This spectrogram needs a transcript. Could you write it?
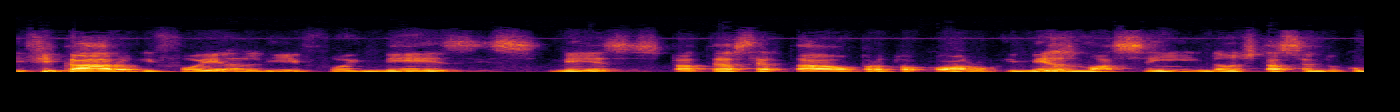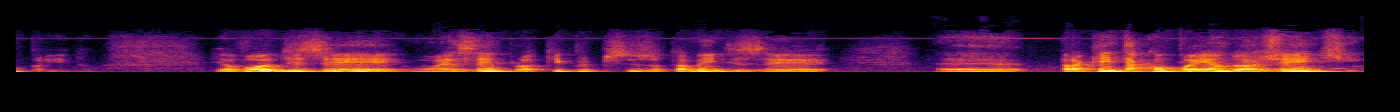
E ficaram, e foi ali, foi meses, meses, para até acertar um protocolo, e mesmo assim não está sendo cumprido. Eu vou dizer um exemplo aqui, porque preciso também dizer, é, para quem está acompanhando a gente,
